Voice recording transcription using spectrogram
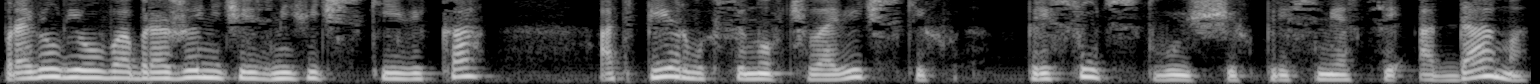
провел его воображение через мифические века от первых сынов человеческих присутствующих при смерти Адама,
